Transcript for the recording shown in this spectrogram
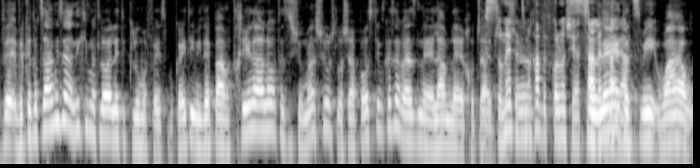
וכתוצאה מזה אני כמעט לא העליתי כלום בפייסבוק. הייתי מדי פעם מתחיל להעלות איזשהו משהו, שלושה פוסטים כזה, ואז נעלם לחודשיים. שונא את עצמך ואת כל מה שיצא לך גם. שונא את עצמי, וואו,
